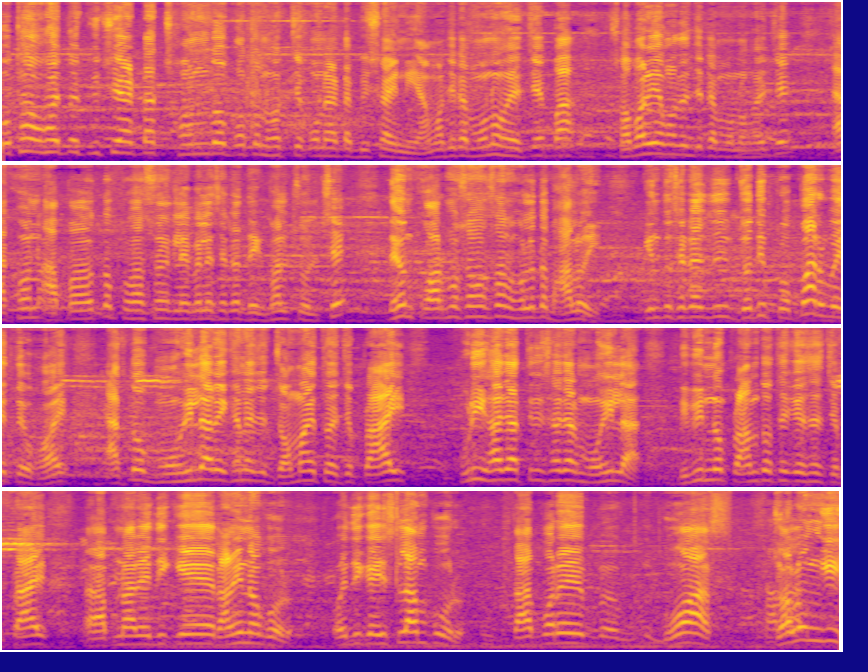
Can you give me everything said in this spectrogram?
কোথাও হয়তো কিছু একটা ছন্দ পতন হচ্ছে কোনো একটা বিষয় নিয়ে। আমার যেটা মনে হয়েছে বা সবারই আমাদের যেটা মনে হয়েছে, এখন আপাতত প্রশাসনিক লেভেলে সেটা দেখভাল চলছে। দেখুন, কর্মসংস্থান হলে তো ভালোই, কিন্তু সেটা যদি যদি প্রপার ওয়েতে হয়, এত মহিলার এখানে যে জমায়েত হয়েছে, প্রায় কুড়ি হাজার, তিরিশ হাজার মহিলা বিভিন্ন প্রান্ত থেকে এসেছে। প্রায় আপনার এদিকে রানীনগর, ওইদিকে ইসলামপুর, তারপরে গোয়াস, জলঙ্গি,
